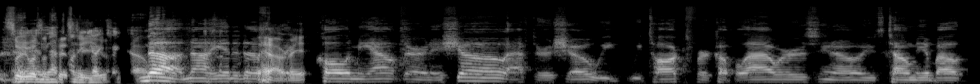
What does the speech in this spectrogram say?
So he wasn't that's pissed when at he you. kicked. No, no, he ended up Yeah, like, right. calling me out during his show. After a show, we we talked for a couple hours. You know, he was telling me about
